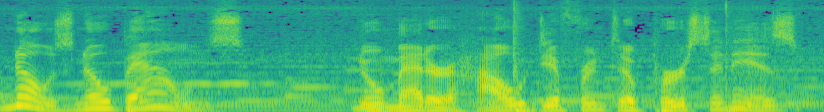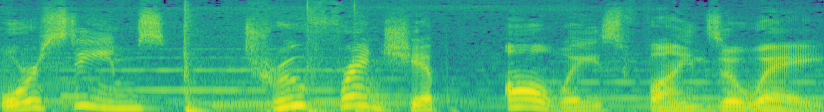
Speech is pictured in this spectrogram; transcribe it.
knows no bounds. No matter how different a person is or seems, true friendship always finds a way.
